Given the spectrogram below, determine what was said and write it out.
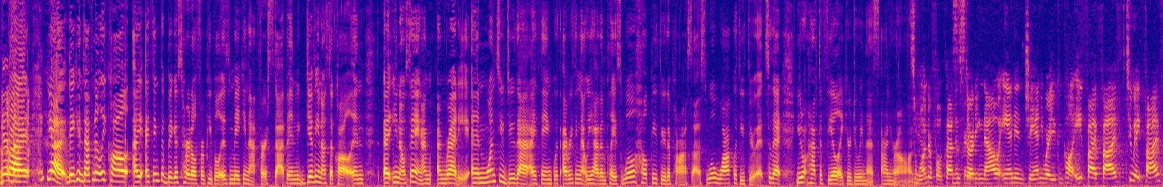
but yeah, they can definitely call. I, I think the biggest hurdle for people is making that first step and giving us a call. And Uh, you know, saying I'm I'm ready. And once you do that, I think with everything that we have in place, we'll help you through the process. We'll walk with you through it, so that you don't have to feel like you're doing this on your own. It's wonderful. Class is is great. starting now and in January. You can call 855 285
